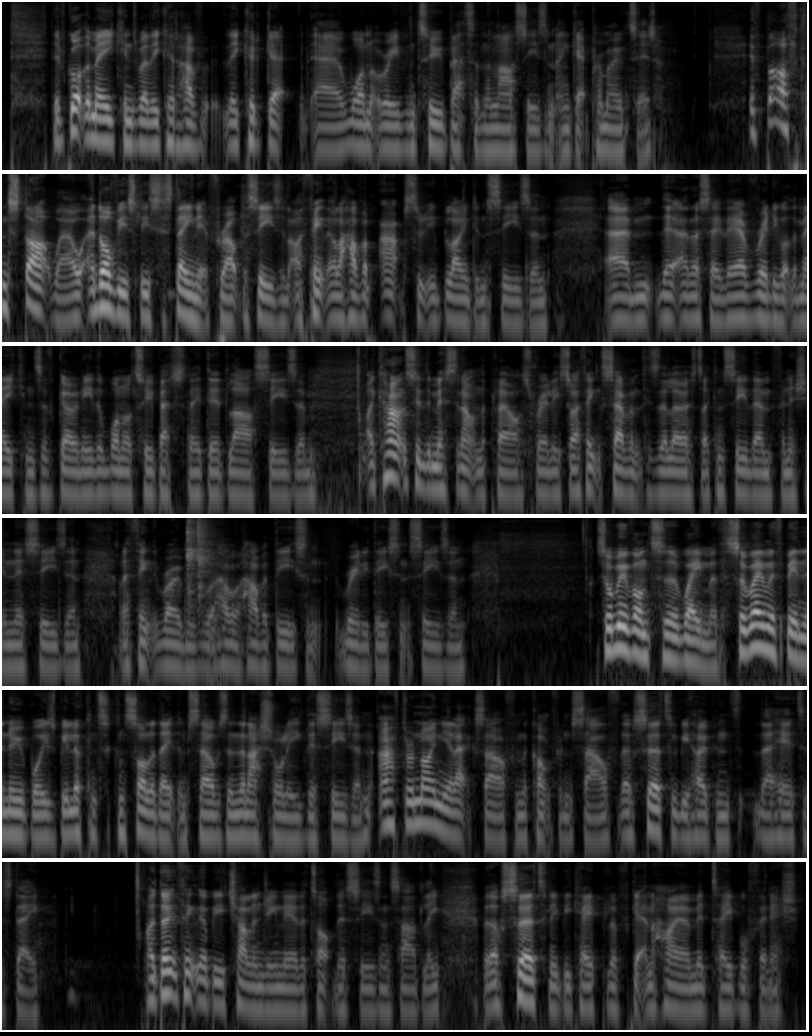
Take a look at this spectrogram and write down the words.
They've got the makings where they could have they could get uh, one or even two better than last season and get promoted if Bath can start well and obviously sustain it throughout the season, I think they'll have an absolutely blinding season. Um, and I say they have really got the makings of going either one or two better than they did last season. I can't see them missing out on the playoffs really, so I think seventh is the lowest I can see them finishing this season, and I think the Romans will have, have a decent, really decent season. So we'll move on to Weymouth. So Weymouth being the new boys will be looking to consolidate themselves in the National League this season. After a nine-year exile from the Conference South, they'll certainly be hoping they're here to stay. I don't think they'll be challenging near the top this season, sadly, but they'll certainly be capable of getting a higher mid table finish.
